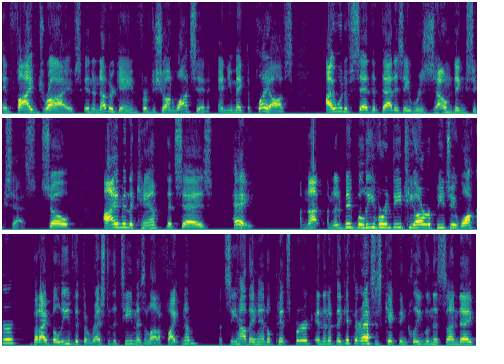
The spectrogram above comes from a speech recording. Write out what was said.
and five drives in another game from Deshaun Watson, and you make the playoffs, I would have said that that is a resounding success. So I'm in the camp that says, hey, I'm not I'm not a big believer in DTR or PJ Walker, but I believe that the rest of the team has a lot of fight in them. Let's see how they handle Pittsburgh. And then if they get their asses kicked in Cleveland this Sunday,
